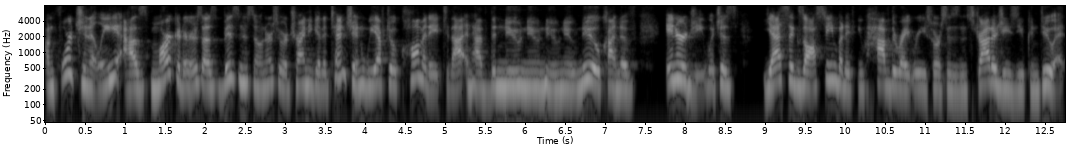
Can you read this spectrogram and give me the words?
unfortunately, as marketers, as business owners who are trying to get attention, we have to accommodate to that and have the new, new, new, new, new kind of energy, which is yes exhausting but if you have the right resources and strategies you can do it.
